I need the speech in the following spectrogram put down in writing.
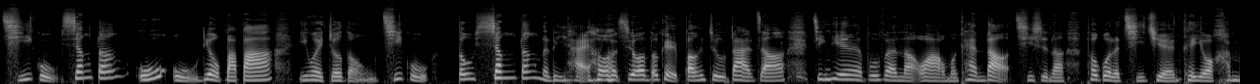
旗鼓相当五五六八八，因为周董旗鼓。都相当的厉害哈，希望都可以帮助大家。今天的部分呢，哇，我们看到其实呢，透过了期权，可以有很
